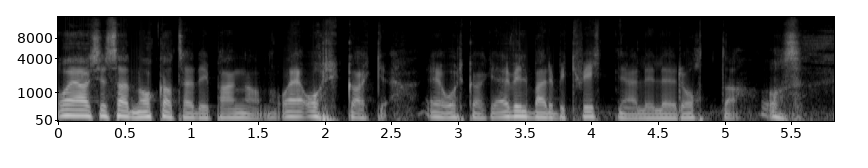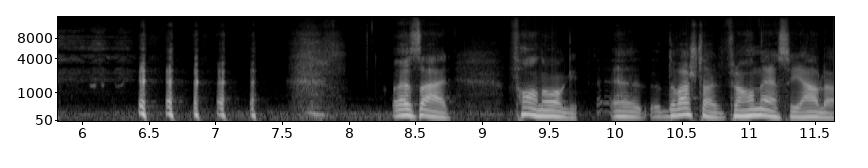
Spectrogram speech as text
Og jeg har ikke sett noe til de pengene, og jeg orka ikke. Jeg orka ikke. Jeg vil bare bli kvitt den lille rotta. Og så Og det er sånn her, faen òg. Det verste er, for han er så jævla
